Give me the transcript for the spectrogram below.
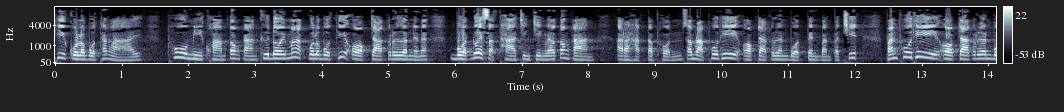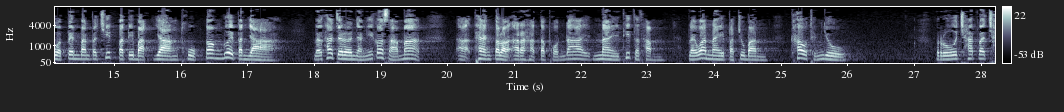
ที่กุลบุตรทั้งหลาย ผู้มีความต้องการคือโดยมากกุลบุตรที่ออกจากเรือนเนี่ยนะบวชดด้วยศรัทธาจริง ๆ แล้วต้องการอรหัตผลสำหรับผู้ที่ออกจากเรือนบวชเป็นบรรพชิตพันผู้ที่ออกจากเรือนบวชเป็นบรรพชิตปฏิบัติอย่างถูกต้องด้วยปัญญา แล้วถ้าเจริญอย่างนี้ก็สามารถแทงตลอดอรหัตผลได้ในทิฏฐธรรม แปลว่าในปัจจุบันเข้าถึงอยู่ รู้ชัดว่าช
